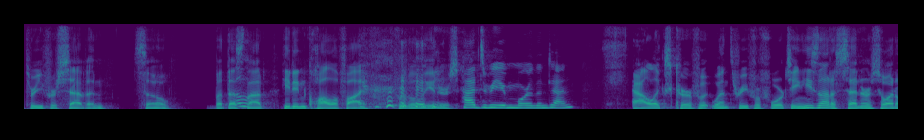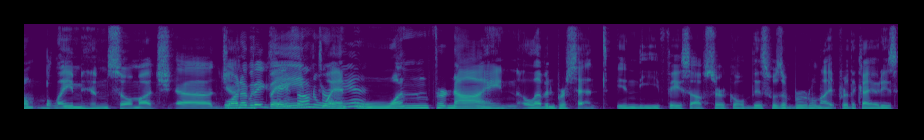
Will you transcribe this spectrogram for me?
three for seven. So, but that's Oh. not. He didn't qualify for the leaders. Had to be more than 10. Alex Kerfoot went three for 14. He's not a center, so I don't blame him so much. Uh, Jack Won big face-off McBain went one for nine, 11% in the face-off circle. This was a brutal night for the Coyotes.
